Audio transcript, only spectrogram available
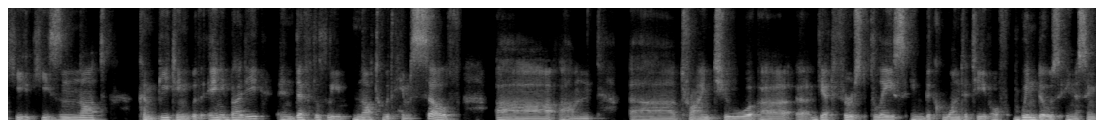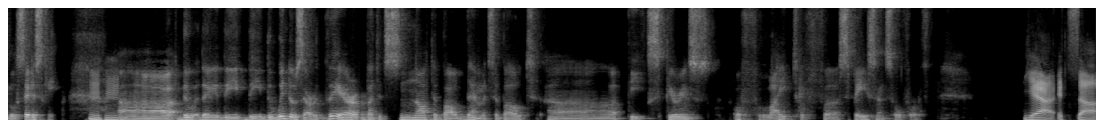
he, he's not competing with anybody and definitely not with himself uh, um, uh, trying to uh, get first place in the quantity of windows in a single cityscape. Mm-hmm. Uh, the, the, the, the, the, windows are there, but it's not about them. It's about uh, the experience of light, of uh, space, and so forth. Yeah, it's uh,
